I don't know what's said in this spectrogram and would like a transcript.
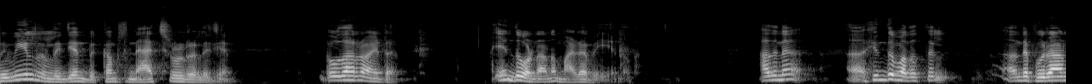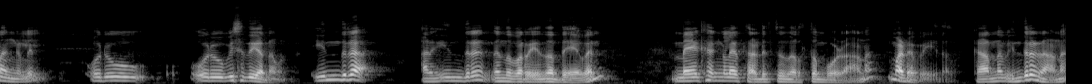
Reveal religion becomes natural religion ഇപ്പോൾ ഉദാഹരണമായിട്ട് എന്തുകൊണ്ടാണ് മഴ പെയ്യുന്നത്? അതിന് ഹിന്ദു മതത്തിൽ അതിന്റെ പുരാണങ്ങളിൽ ഒരു ഒരു വിശദീകരണമുണ്ട്. ഇന്ദ്ര അല്ലെങ്കിൽ ഇന്ദ്രൻ എന്ന് പറയുന്ന ദേവൻ മേഘങ്ങളെ തടുത്ത് നിർത്തുമ്പോഴാണ് മഴ പെയ്യുന്നത്. കാരണം ഇന്ദ്രനാണ്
